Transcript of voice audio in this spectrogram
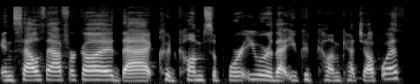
in South Africa that could come support you or that you could come catch up with.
